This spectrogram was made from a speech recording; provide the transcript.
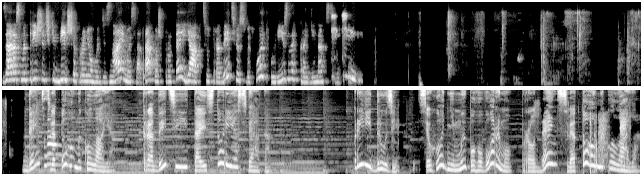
Зараз ми трішечки більше про нього дізнаємося, а також про те, як цю традицію святкують у різних країнах світу. День Святого Миколая. Традиції та історія свята. Привіт, друзі! Сьогодні ми поговоримо про День Святого Миколая.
